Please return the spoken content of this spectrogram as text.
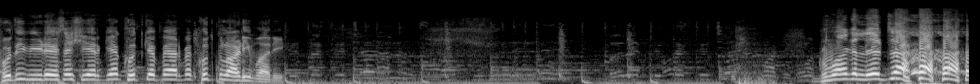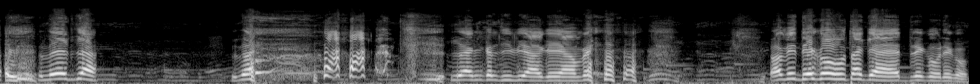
खुद ही वीडियो से शेयर किया, खुद के पैर पे खुद कुलाड़ी मारी. घुमा के लेट जा। लेट जा। ये अंकल जी भी आ गए यहाँ पे। अभी देखो होता क्या है। देखो देखो।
